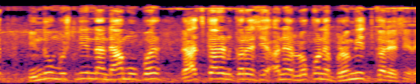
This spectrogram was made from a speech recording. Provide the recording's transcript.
એક હિન્દુ મુસ્લિમના નામ ઉપર રાજકારણ કરે છે અને લોકોને ભ્રમિત કરે છે.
